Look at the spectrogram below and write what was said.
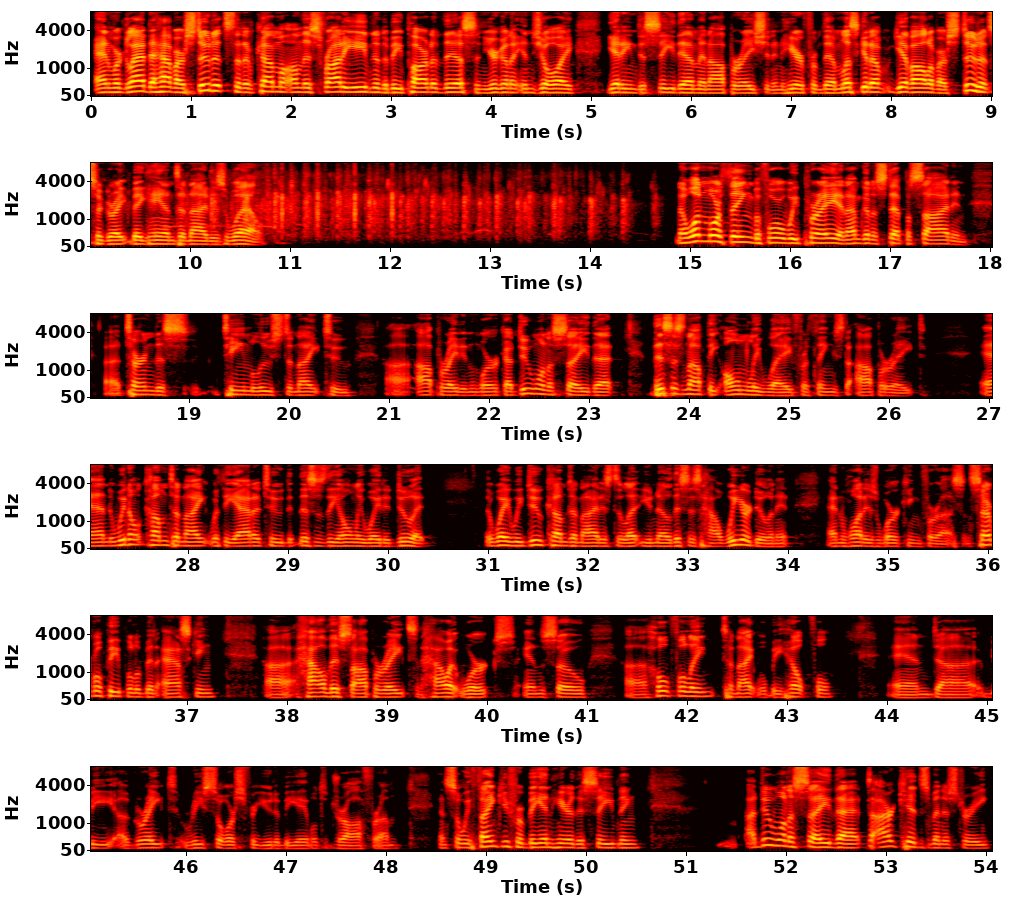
And we're glad to have our students that have come on this Friday evening to be part of this, and you're going to enjoy getting to see them in operation and hear from them. Let's get up, give all of our students a great big hand tonight as well. Now, one more thing before we pray, and I'm going to step aside and uh, turn this team loose tonight to uh, operate and work. I do want to say that this is not the only way for things to operate. And we don't come tonight with the attitude that this is the only way to do it. The way we do come tonight is to let you know this is how we are doing it and what is working for us. And several people have been asking uh, how this operates and how it works. And so uh, hopefully tonight will be helpful and uh, be a great resource for you to be able to draw from. And so we thank you for being here this evening. I do want to say that our kids' ministry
